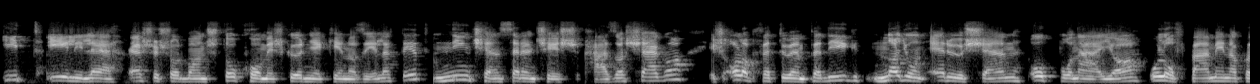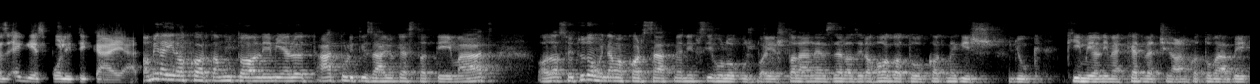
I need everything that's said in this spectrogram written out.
itt éli le elsősorban Stockholm és környékén az életét, nincsen szerencsés házassága, és alapvetően pedig nagyon erősen opponálja Olof Páménak az egész politikáját. Amire én akartam utalni, mielőtt átpolitizáljuk ezt a témát, az az, hogy tudom, hogy nem akarsz átmenni pszichológusba, és talán ezzel azért a hallgatókat meg is tudjuk kímélni, meg kedvet csinálunk a további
